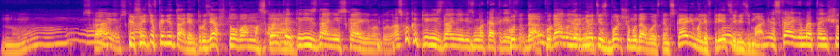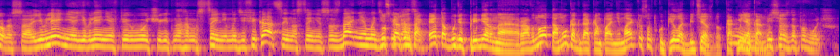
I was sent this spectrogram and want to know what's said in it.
Ну, Skyrim, Skyrim. Пишите в комментариях, друзья, что вам... Сколько э... переизданий Skyrim было? А сколько переизданий Ведьмака 3? Куда, да, ну, куда вы вернетесь с большим удовольствием? В Skyrim или в третий ну, Ведьмак? Skyrim это еще раз а, явление, явление в первую очередь на сцене модификации, на сцене создания модификации. Ну, скажем так, это будет примерно равно тому, когда компания Microsoft купила Bethesda, как Не, мне кажется. Bethesda побольше.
